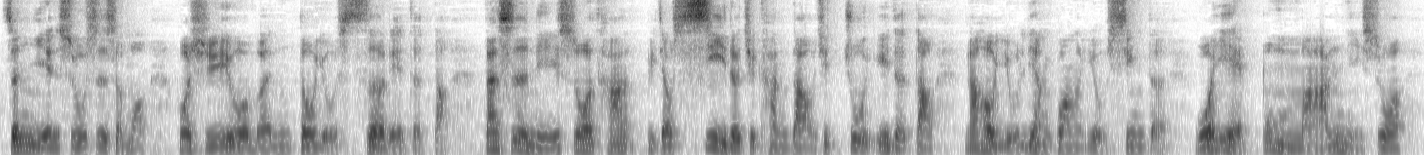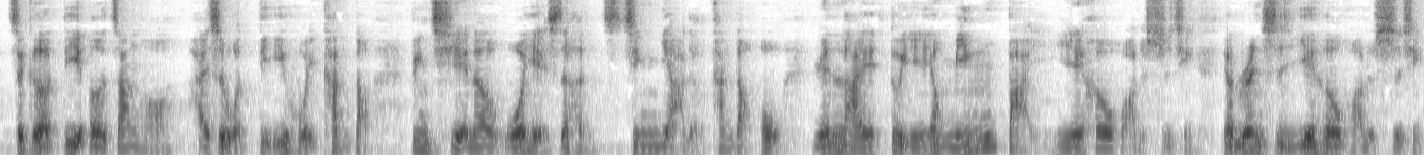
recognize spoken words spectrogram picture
真言书是什么，或许我们都有涉猎得到，但是你说他比较细的去看到、去注意得到，然后有亮光、有心得，我也不瞒你说，这个第二章哦，还是我第一回看到。并且呢，我也是很惊讶的看到哦，原来对于要明白耶和华的事情，要认识耶和华的事情，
